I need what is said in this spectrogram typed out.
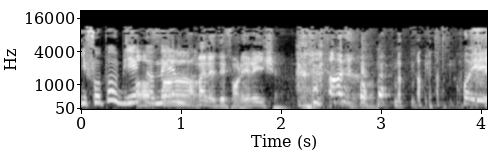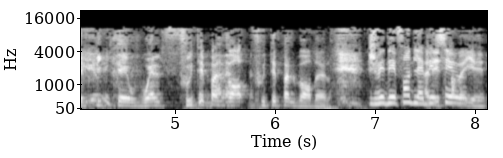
Il faut pas oublier Enfin. quand même. normal, elle défend les riches. Foutez pas, le bord- foutez pas le bordel. Je vais défendre la BCE.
